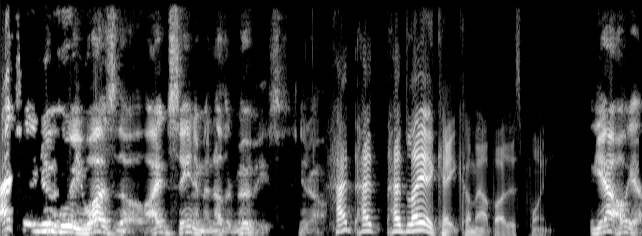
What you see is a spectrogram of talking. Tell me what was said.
I actually knew who he was though. I'd seen him in other movies, you know. Had had had Layer Cake come out by this point? Yeah, oh yeah.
